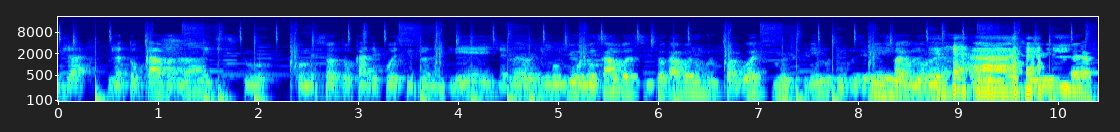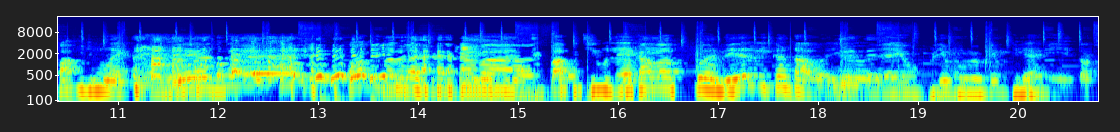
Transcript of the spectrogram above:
Tu já, tu já tocava antes, tu começou a tocar depois que entrou na igreja? Não, gente, eu começou? tocava, assim, tocava num grupo pagode com meus primos, inclusive eles Pagodeiro. né? Ah, que Era papo de moleque. Né? papo de moleque. Tocava, Papo de moleque. tocava pandeiro e cantava. E, eu- e aí o primo, meu primo Guilherme toca,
